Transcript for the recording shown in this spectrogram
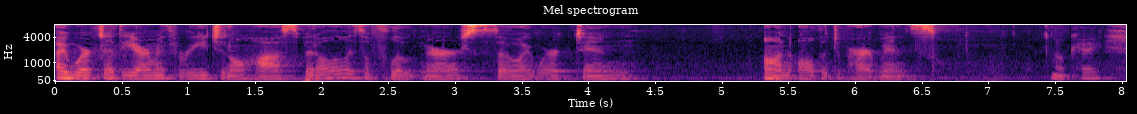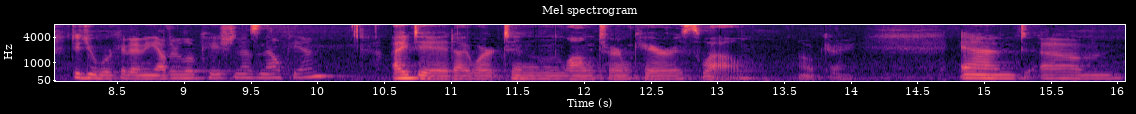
I worked at the Yarmouth Regional Hospital as a float nurse, so I worked in on all the departments. Okay. Did you work at any other location as an LPN? I did. I worked in long-term care as well. Okay. And, um,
